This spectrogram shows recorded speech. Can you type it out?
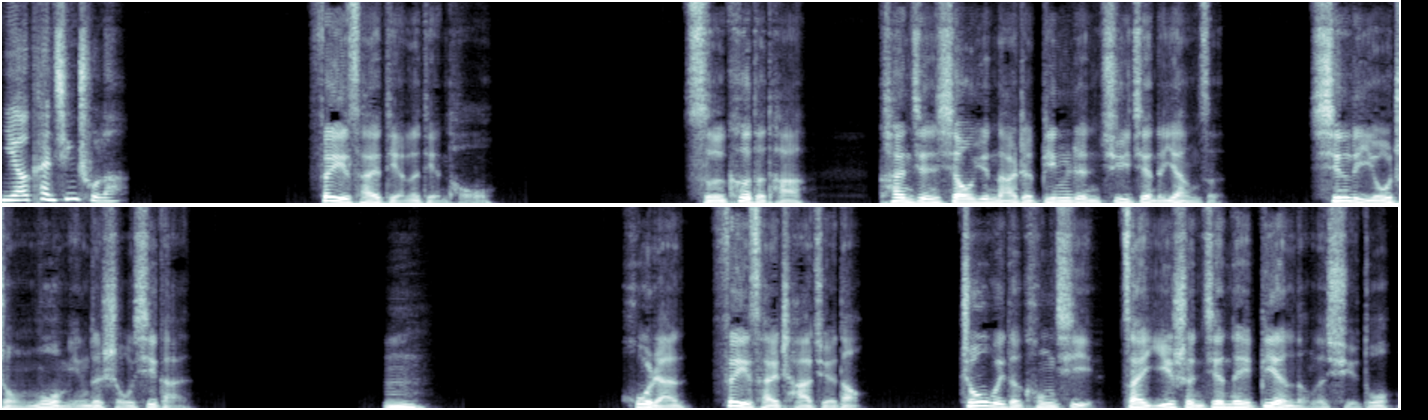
你要看清楚了。”废材点了点头。此刻的他看见萧云拿着兵刃巨剑的样子，心里有种莫名的熟悉感。嗯。忽然，废材察觉到周围的空气在一瞬间内变冷了许多。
